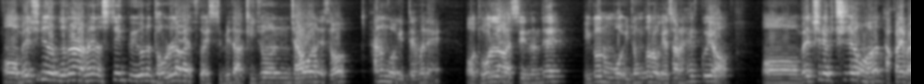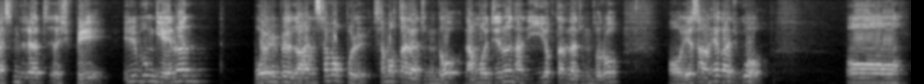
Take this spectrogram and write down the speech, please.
어, 매출이 더 늘어나면 순익 비율은 더 올라갈 수가 있습니다. 기존 자원에서 하는 거기 때문에 어, 더 올라갈 수 있는데 이거는 뭐 이 정도로 계산을 했고요. 어, 매출액 추정은 아까 말씀드렸다시피 1분기에는 월별로 한 3억 불, 3억 달러 정도, 나머지는 한 2억 달러 정도로 어, 예상을 해가지고 어,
